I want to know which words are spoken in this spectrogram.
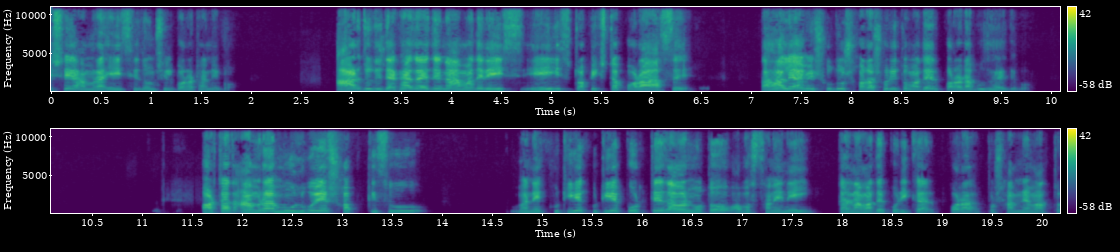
এসে আমরা এই সৃজনশীল পড়াটা নেব। আর যদি দেখা যায় যে না, আমাদের এই এই টপিকসটা পড়া আছে, তাহলে আমি শুধু সরাসরি তোমাদের পড়াটা বুঝাই দেব। অর্থাৎ আমরা মূল বইয়ের সবকিছু মানে খুঁটিয়ে খুঁটিয়ে পড়তে যাওয়ার মতো অবস্থানে নেই। কারণ আমাদের পরীক্ষার পড়া সামনে মাত্র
